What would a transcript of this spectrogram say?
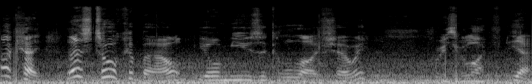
Okay, let's talk about your musical life, shall we? Musical life. Yeah.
